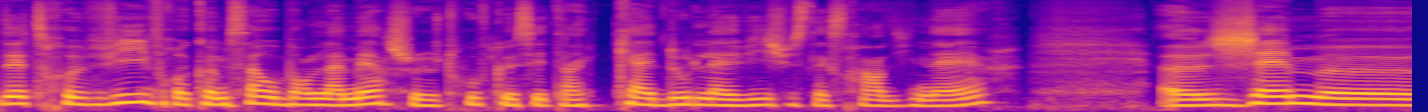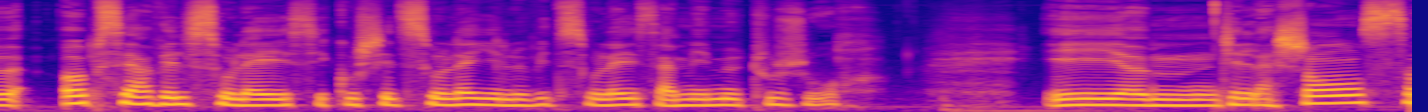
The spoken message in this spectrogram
d'être vivre comme ça au bord de la mer, je trouve que c'est un cadeau de la vie juste extraordinaire. Euh, j'aime euh, observer le soleil, ces couchers de soleil et lever de soleil, ça m'émeut toujours. Et euh, j'ai la chance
